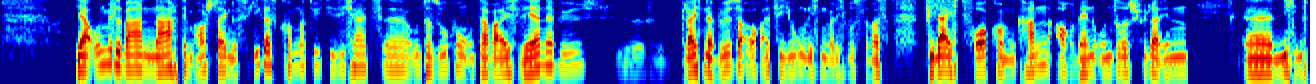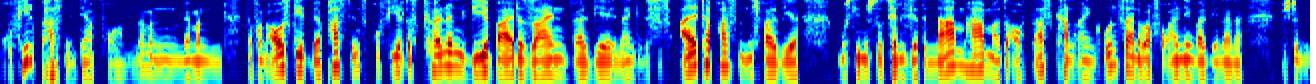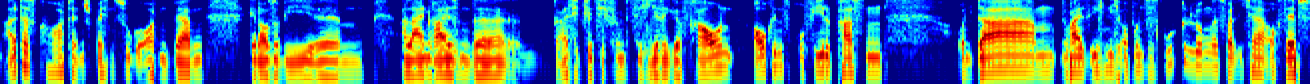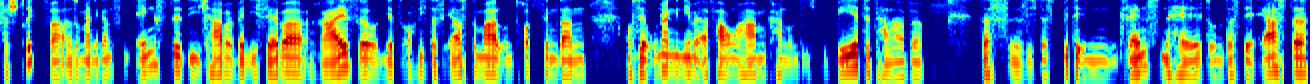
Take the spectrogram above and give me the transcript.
Ja, unmittelbar nach dem Aussteigen des Fliegers kommt natürlich die Sicherheitsuntersuchung äh, und da war ich sehr nervös, äh, vielleicht nervöser auch als die Jugendlichen, weil ich wusste, was vielleicht vorkommen kann, auch wenn unsere SchülerInnen äh, nicht ins Profil passen in der Form. Ne? Man, wenn man davon ausgeht, wer passt ins Profil, das können wir beide sein, weil wir in ein gewisses Alter passen, nicht weil wir muslimisch sozialisierte Namen haben. Also auch das kann ein Grund sein, aber vor allen Dingen, weil wir in einer bestimmten Alterskohorte entsprechend zugeordnet werden, genauso wie ähm, alleinreisende 30, 40, 50-jährige Frauen auch ins Profil passen. Und da hm, weiß ich nicht, ob uns das gut gelungen ist, weil ich ja auch selbst verstrickt war. Also meine ganzen Ängste, die ich habe, wenn ich selber reise und jetzt auch nicht das erste Mal und trotzdem dann auch sehr unangenehme Erfahrungen haben kann und ich gebetet habe, dass äh, sich das bitte in Grenzen hält und dass der erste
